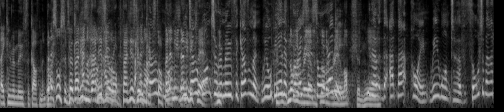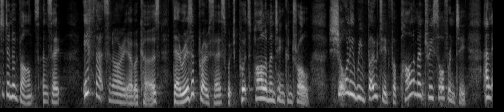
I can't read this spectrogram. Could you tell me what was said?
they can remove the government. But Right. let's also So be that hang is- on, that on, is your on. op- that is your hang backstop. But let me, let we me be don't clear. want to We- remove the government. We'll be in a it's not a real- crisis it's not a real already. option, You know, th- at that point, we want to have thought about it in advance and say, if that scenario occurs, there is a process which puts Parliament in control. Surely we voted for parliamentary sovereignty, and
